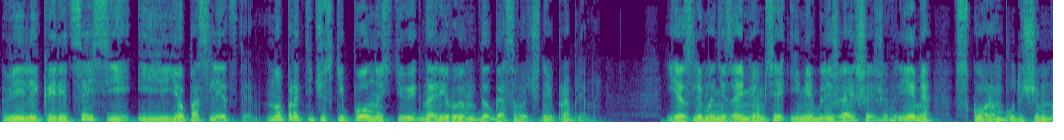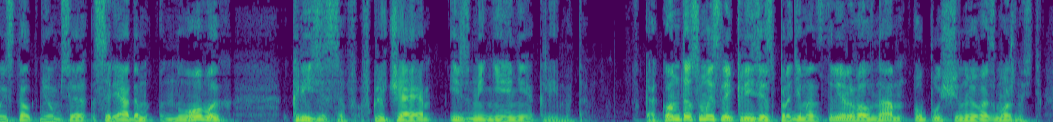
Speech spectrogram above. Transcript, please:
Великой рецессии и ее последствиям, но практически полностью игнорируем долгосрочные проблемы. Если мы не займемся ими в ближайшее же время, в скором будущем мы столкнемся с рядом новых кризисов, включая изменение климата. Каком-то смысле кризис продемонстрировал нам упущенную возможность –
